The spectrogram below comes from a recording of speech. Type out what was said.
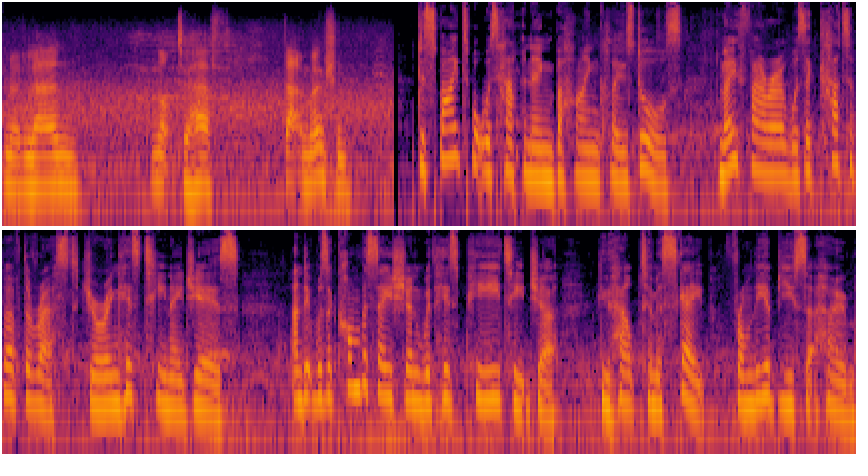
you know, learn not to have that emotion. Despite what was happening behind closed doors, Mo Farah was a cut above the rest during his teenage years. And it was a conversation with his PE teacher who helped him escape from the abuse at home.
